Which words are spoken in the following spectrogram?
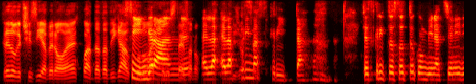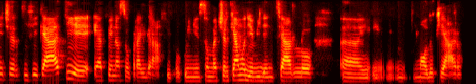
credo che ci sia però, eh? qua data di calcolo. Sì, in grande, Stefano, è la, è la 17. prima scritta. C'è scritto sotto combinazioni di certificati e è appena sopra il grafico, quindi insomma cerchiamo di evidenziarlo eh, in, in modo chiaro.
